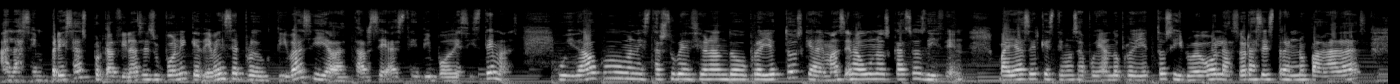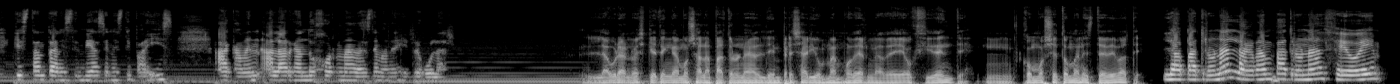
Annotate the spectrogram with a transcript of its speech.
a las empresas, porque al final se supone que deben ser productivas y adaptarse a este tipo de sistemas. Cuidado con estar subvencionando proyectos que además en algunos casos dicen, vaya a ser que estemos apoyando proyectos y luego las horas extras no pagadas que están tan extendidas en este país acaban alargando jornadas de manera irregular. Laura, no es que tengamos a la patronal de empresarios más moderna de Occidente. ¿Cómo se toma en este debate? La patronal, la gran patronal COE,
